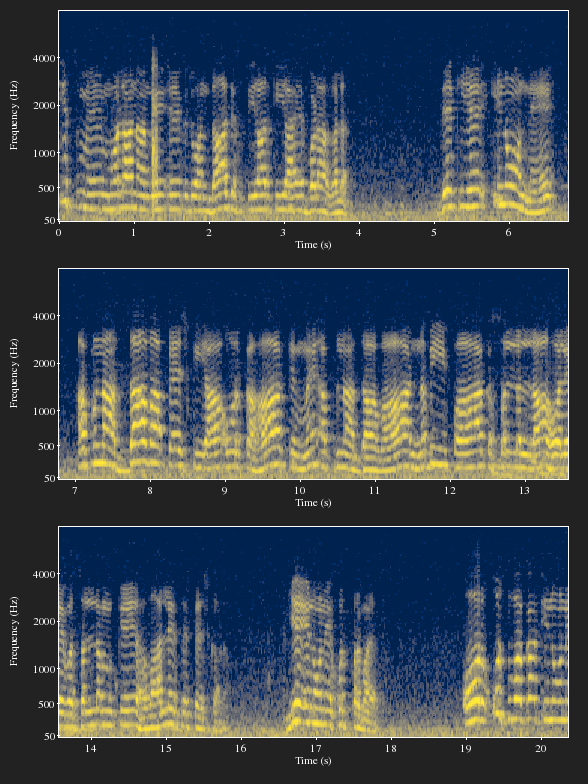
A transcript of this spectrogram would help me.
اس میں مولانا نے ایک جو انداز اختیار کیا ہے، بڑا غلط۔ دیکھیے، انہوں نے اپنا دعویٰ پیش کیا اور کہا کہ میں اپنا دعویٰ نبی پاک صلی اللہ علیہ وسلم کے حوالے سے پیش کر رہا یہ انہوں نے خود فرمایا تھا۔ اور اس وقت انہوں نے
